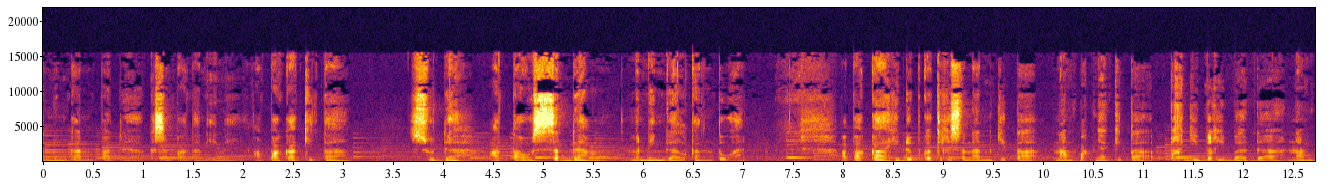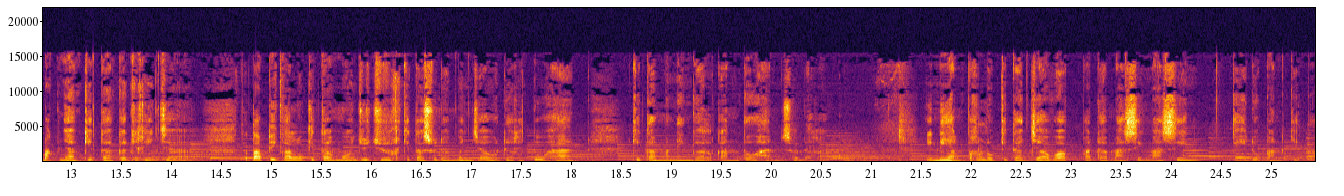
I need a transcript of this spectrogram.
renungkan pada kesempatan ini. Apakah kita sudah atau sedang meninggalkan Tuhan? Apakah hidup kekristenan kita nampaknya kita pergi beribadah, nampaknya kita ke gereja. Tetapi kalau kita mau jujur kita sudah menjauh dari Tuhan, kita meninggalkan Tuhan saudaraku. Ini yang perlu kita jawab pada masing-masing kehidupan kita.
